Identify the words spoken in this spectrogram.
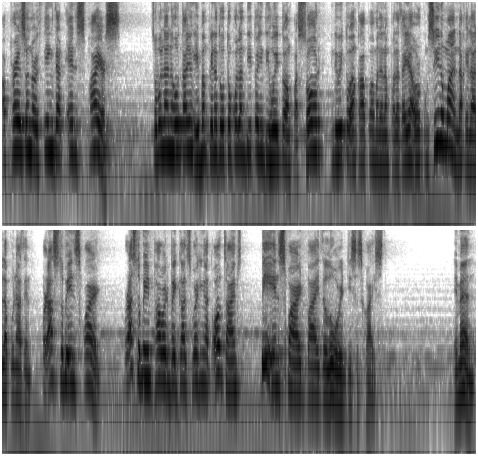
A person or thing that inspires. So wala na ho tayong ibang pinatutungkulan dito, hindi ho ito ang pastor, hindi ho ito ang kapwa mananampalataya or kung sino man nakilala po natin. For us to be inspired, for us to be empowered by God's working at all times, be inspired by the Lord Jesus Christ. Amen.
